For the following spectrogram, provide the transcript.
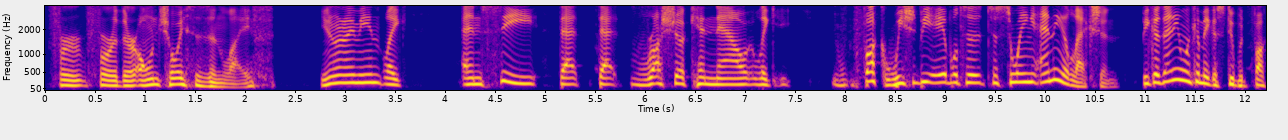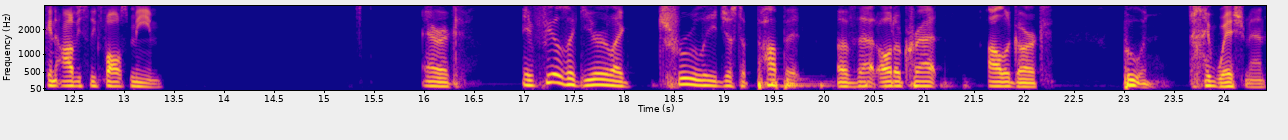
for for their own choices in life. You know what i mean? Like and c that that russia can now like fuck we should be able to to swing any election because anyone can make a stupid fucking obviously false meme Eric, it feels like you're like truly just a puppet of that autocrat oligarch Putin. I wish, man.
